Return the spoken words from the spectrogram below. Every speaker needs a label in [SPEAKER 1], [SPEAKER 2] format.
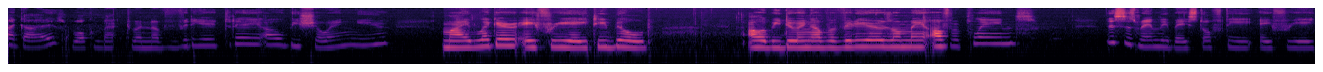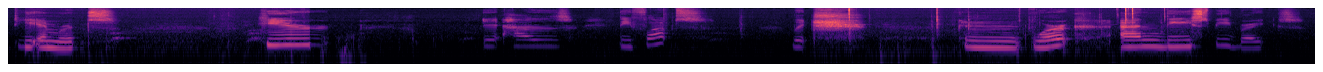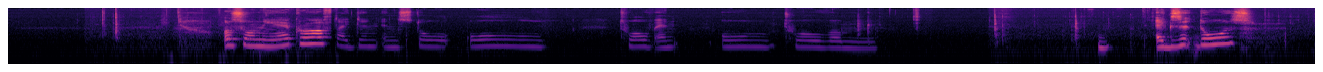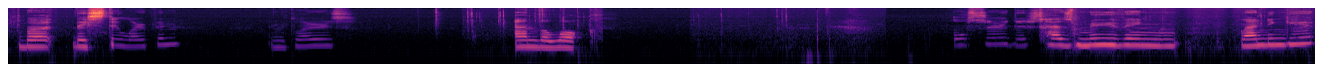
[SPEAKER 1] Hi guys, welcome back to another video. Today I'll be showing you my LEGO A380 build. I'll be doing other videos on my other planes. This is mainly based off the A380 Emirates. Here it has the flaps which can work and the speed brakes. Also on the aircraft, I didn't install all 12 and all 12 um exit doors, but they still open and close, and the lock. Also, this has moving landing gear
